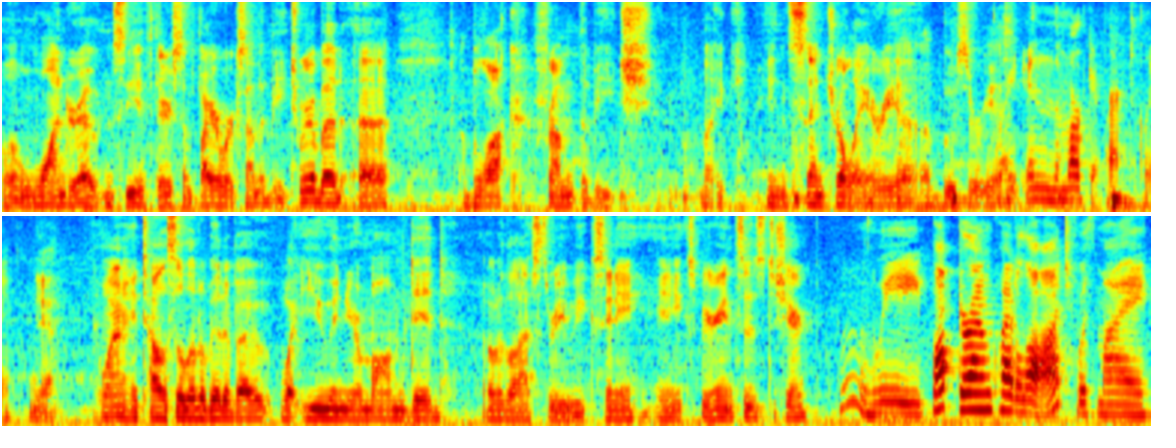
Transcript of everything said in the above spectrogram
will wander out and see if there's some fireworks on the beach. We're about uh, a block from the beach, like in central area of Bucerias. Right in the market, practically. Yeah. Why don't you tell us a little bit about what you and your mom did over the last three weeks? Any any experiences to share? Hmm, we bopped around quite a lot with my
